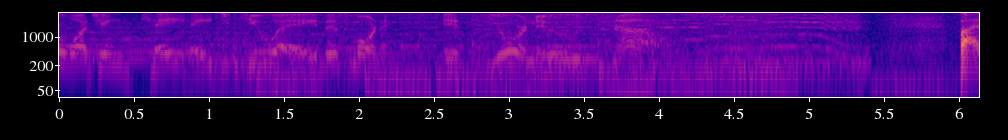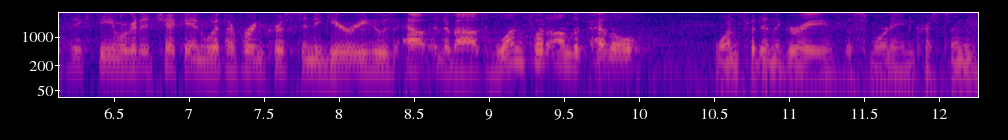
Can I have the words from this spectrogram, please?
for watching KHQA this morning. It's your news now. 516, we're going to check in with our friend Kristen Aguirre, who's out and about, one foot on the pedal, one foot in the grave this morning. Kristen?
